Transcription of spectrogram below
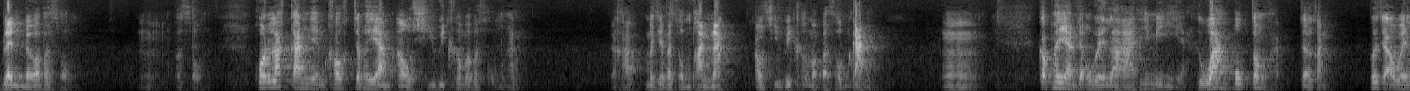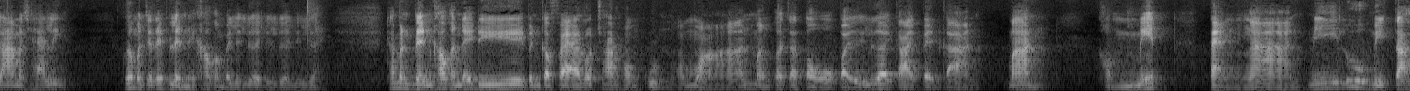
blend แปลว่าผสมผสม คนรักกันเนี่ยเขาจะพยายามเอาชีวิตเข้ามาผสมกันนะครับ ไม่ใช่ผสมพันธุ์นะเอาชีวิตเข้ามาผสมกัน อืมก็พยายามจะเอาเวลาที่มีคือว่างปุ๊บต้องเจอกันเพื่อจะเอาเวลามา sharing เพื่อมันจะได้ blend ให้เข้ากันไปเรื่อยๆเรื่อยๆเรื่อยๆ ถ้ามัน blend เข้ากันได้ดี เป็นกาแฟรสชาติหอมกรุ่นหอมหวาน มันก็จะโตไปเรื่อยๆกลายเป็นการหมั้น commit แต่งงานมีลูกมีเต้า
